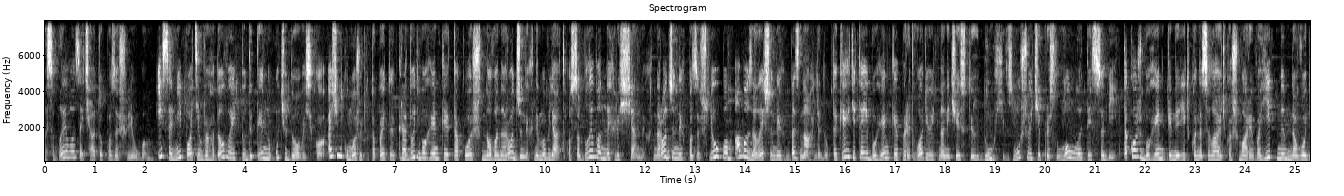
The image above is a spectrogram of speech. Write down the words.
особливо зачату поза шлюбом. І самі потім вигодовують ту дитину у чудовисько, а жінку можуть утопити. Крадуть богинки також новонароджених немовлят, особливо нехрещених, народжених поза шлюбом або залишених без нагляду. Таких дітей богинки перетворюють на нечистих духів, змушуючи прислуговувати собі. Також богинки нерідко насилають кошмари вагітним, наводять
